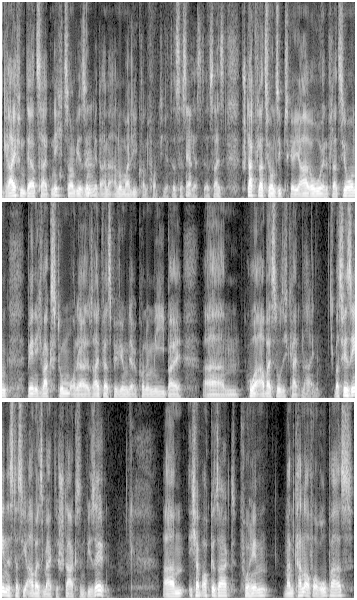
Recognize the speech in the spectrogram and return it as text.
greifen derzeit nicht, sondern wir sind mhm. mit einer Anomalie konfrontiert. Das ist das ja. Erste. Das heißt, Stagflation 70er Jahre, hohe Inflation, wenig Wachstum oder Seitwärtsbewegung der Ökonomie bei ähm, hoher Arbeitslosigkeit, nein. Was wir sehen, ist, dass die Arbeitsmärkte stark sind wie selten. Ähm, ich habe auch gesagt vorhin, man kann auf Europas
